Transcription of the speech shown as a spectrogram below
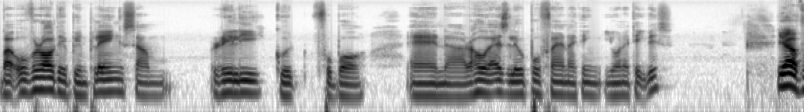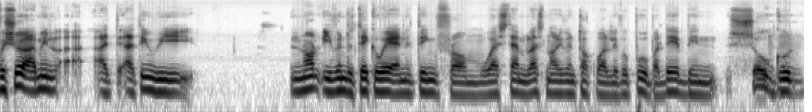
But overall, they've been playing some really good football. And uh, Rahul, as a Liverpool fan, I think you want to take this. Yeah, for sure. I mean, I th- I think we not even to take away anything from West Ham. Let's not even talk about Liverpool, but they've been so good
